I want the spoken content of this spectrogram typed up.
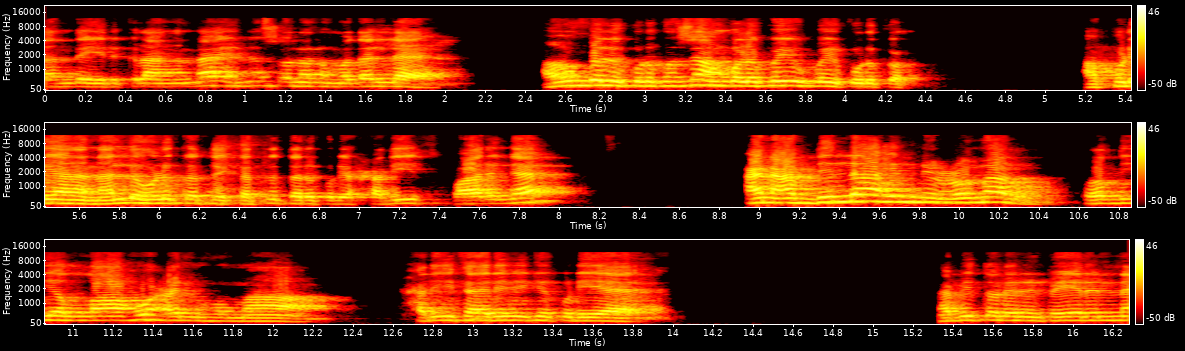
தந்தை இருக்கிறாங்கன்னா என்ன சொல்லணும் முதல்ல? அவங்களுக்கு கொடுக்கணும் அவங்கள போய் போய் கொடுக்கணும். அப்படியான நல்ல ஒழுக்கத்தை கற்றுத்தரக்கூடிய ஹதீஸ் பாருங்க. அண்ட் அப்துல்லாஹி இப்னி உமர் ரதியல்லாஹு அன்ஹுமா ஹதீஸ் அறிவிக்கக்கூடிய நபித்தோழரின் பெயர் என்ன?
